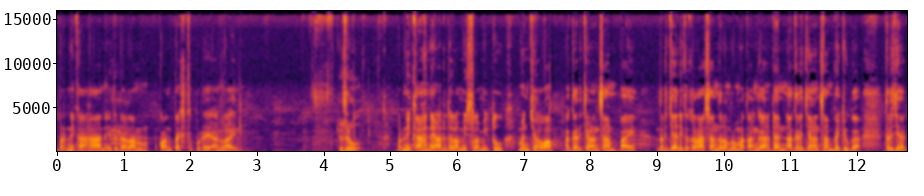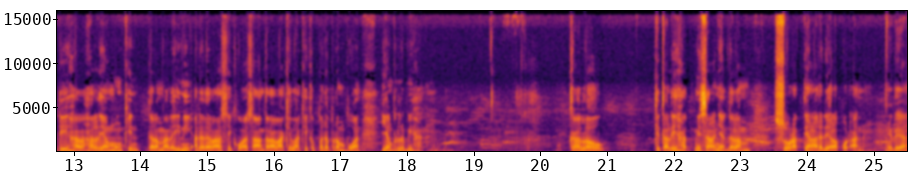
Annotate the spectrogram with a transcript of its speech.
pernikahan itu dalam konteks kebudayaan lain. Justru pernikahan yang ada dalam Islam itu menjawab agar jangan sampai terjadi kekerasan dalam rumah tangga dan agar jangan sampai juga terjadi hal-hal yang mungkin dalam hal ini ada relasi kuasa antara laki-laki kepada perempuan yang berlebihan. Kalau kita lihat misalnya dalam surat yang ada di Al-Qur'an gitu ya.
